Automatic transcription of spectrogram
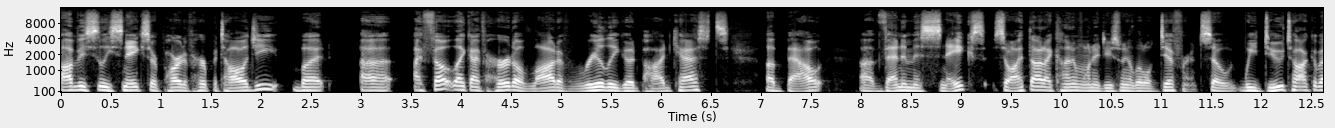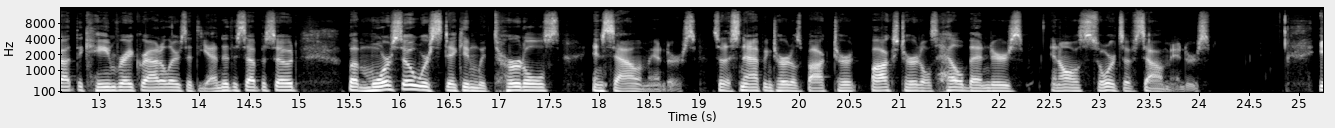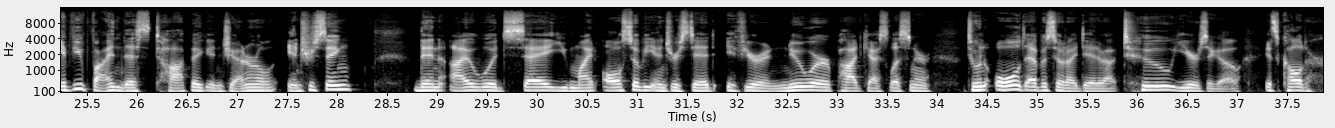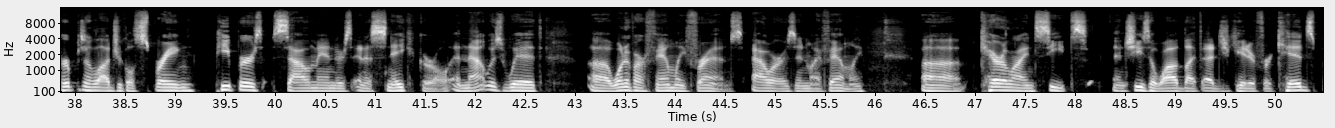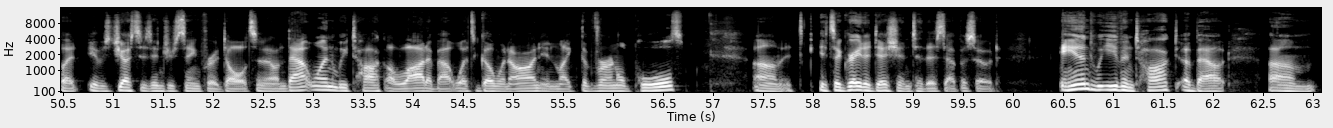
obviously, snakes are part of herpetology, but uh, I felt like I've heard a lot of really good podcasts about uh, venomous snakes. So I thought I kind of want to do something a little different. So we do talk about the canebrake rattlers at the end of this episode, but more so we're sticking with turtles and salamanders. So the snapping turtles, box, tur- box turtles, hellbenders, and all sorts of salamanders. If you find this topic in general interesting, then I would say you might also be interested, if you're a newer podcast listener, to an old episode I did about two years ago. It's called Herpetological Spring Peepers, Salamanders, and a Snake Girl. And that was with uh, one of our family friends, ours in my family, uh, Caroline Seats. And she's a wildlife educator for kids, but it was just as interesting for adults. And on that one, we talk a lot about what's going on in like the vernal pools um, it's it's a great addition to this episode, and we even talked about um,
